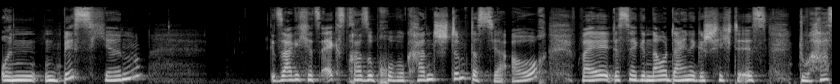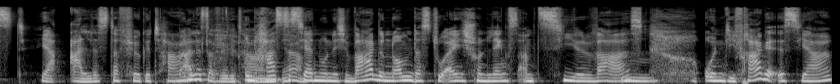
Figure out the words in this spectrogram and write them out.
Und ein bisschen sage ich jetzt extra so provokant, stimmt das ja auch, weil das ja genau deine Geschichte ist. Du hast ja alles dafür getan. Alles dafür getan. Und hast ja. es ja nur nicht wahrgenommen, dass du eigentlich schon längst am Ziel warst. Mhm. Und die Frage ist ja,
